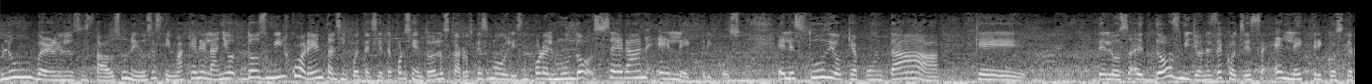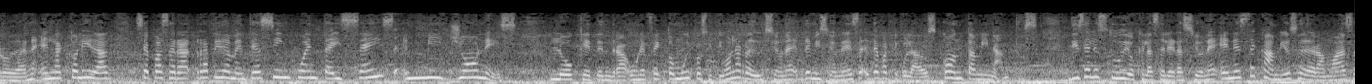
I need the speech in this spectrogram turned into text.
Bloomberg en los Estados Unidos, estima que en el año 2040 el 57% de los carros que se movilicen por el mundo serán eléctricos. El estudio que apunta a que de los 2 millones de coches eléctricos que rodan en la actualidad, se pasará rápidamente a 56 millones, lo que tendrá un efecto muy positivo en la reducción de emisiones de particulados contaminantes. Dice el estudio que la aceleración en este cambio se dará más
